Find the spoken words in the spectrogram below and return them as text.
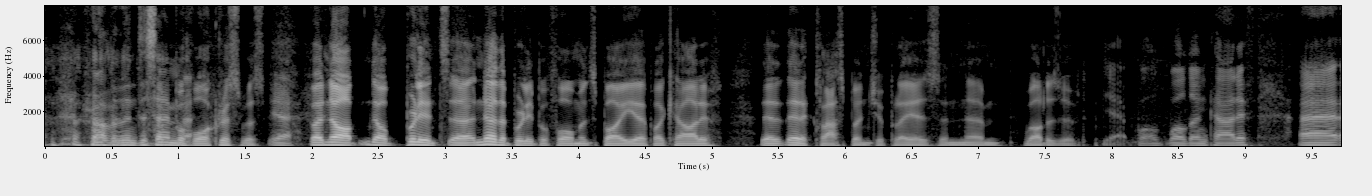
Rather than December. before Christmas. Yeah. But no, no, brilliant. Uh, another brilliant performance by uh, by Cardiff. They're, they're a class bunch of players and um, well deserved. Yeah, well, well done, Cardiff. Uh,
